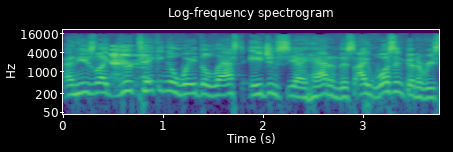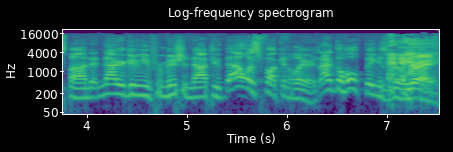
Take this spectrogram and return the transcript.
And he's like, "You're taking away the last agency I had in this. I wasn't going to respond, and now you're giving me permission not to." That was fucking hilarious. I, the whole thing is really Right.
